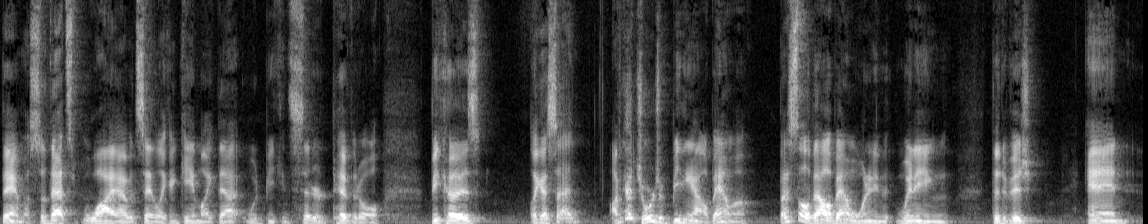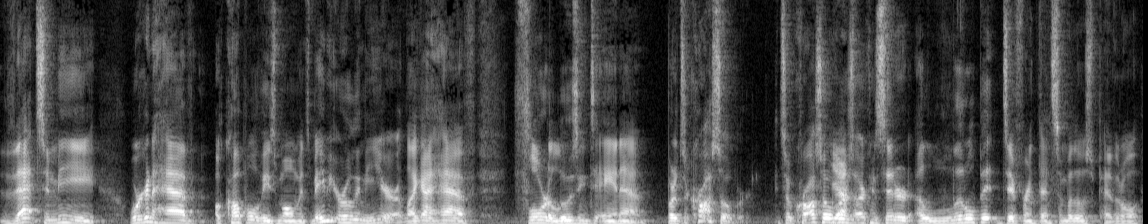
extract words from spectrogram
Bama. So that's why I would say like a game like that would be considered pivotal, because like I said, I've got Georgia beating Alabama, but I still have Alabama winning winning the division, and that to me, we're gonna have a couple of these moments, maybe early in the year, like I have Florida losing to A and M, but it's a crossover. And so crossovers Yeah. are considered a little bit different than some of those pivotal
